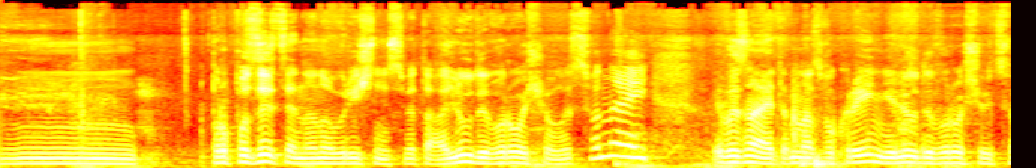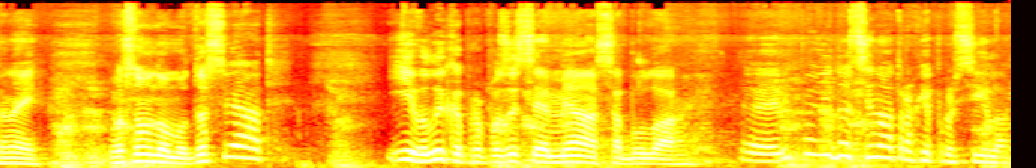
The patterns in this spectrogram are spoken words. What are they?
м, пропозиція на новорічні свята. Люди вирощували свиней. Ви знаєте, в нас в Україні люди вирощують свиней в основному до свят. І велика пропозиція м'яса була. Е, Відповідно, ціна трохи просіла.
